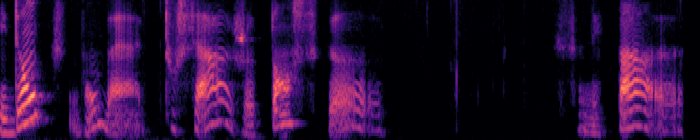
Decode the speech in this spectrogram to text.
Et donc, bon, ben, tout ça, je pense que ce n'est pas euh,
